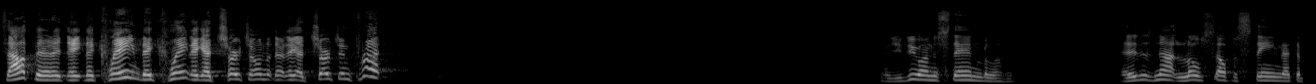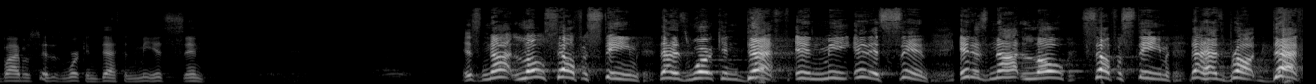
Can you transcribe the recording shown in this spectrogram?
It's out there. They, they, they, claim, they claim they got church on they got church in front. But you do understand, beloved, that it is not low self-esteem that the Bible says is working death in me, it's sin. It's not low self esteem that is working death in me. It is sin. It is not low self esteem that has brought death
